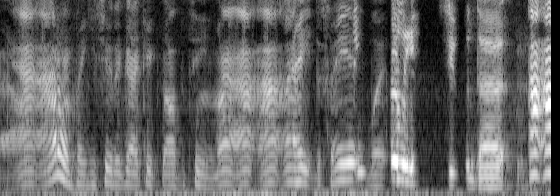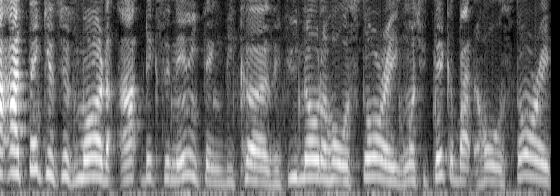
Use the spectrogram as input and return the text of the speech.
I, I don't think he should have got kicked off the team. I, I I- hate to say it, but really with that. I, I I think it's just more the optics than anything because if you know the whole story, once you think about the whole story,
